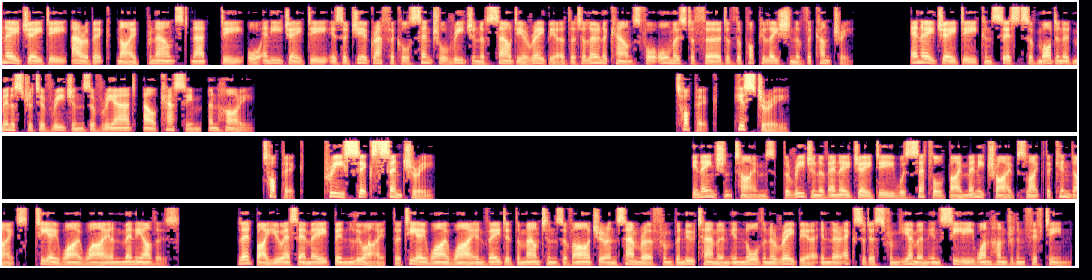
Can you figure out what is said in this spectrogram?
Najd Arabic, Najd pronounced Nad, D or Nejd is a geographical central region of Saudi Arabia that alone accounts for almost a third of the population of the country. Najd consists of modern administrative regions of Riyadh, Al-Qasim, and Hari. History Pre-6th century In ancient times, the region of Najd was settled by many tribes like the Kindites, Tayy and many others. Led by Usma bin Lu'ay, the Tayy invaded the mountains of Arja and Samra from Banu Tamim in northern Arabia in their exodus from Yemen in CE 115.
